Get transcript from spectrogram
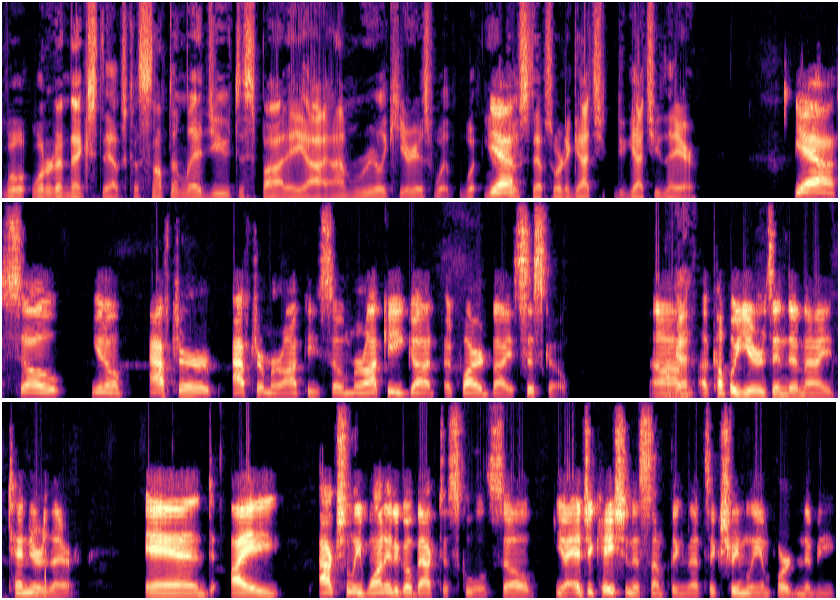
what, what are the next steps? Because something led you to Spot AI, and I'm really curious what what you yeah. know, those steps were to got you to got you there. Yeah. So you know, after after Meraki, so Meraki got acquired by Cisco. Um, okay. A couple years into my tenure there, and I actually wanted to go back to school. So you know, education is something that's extremely important to me,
